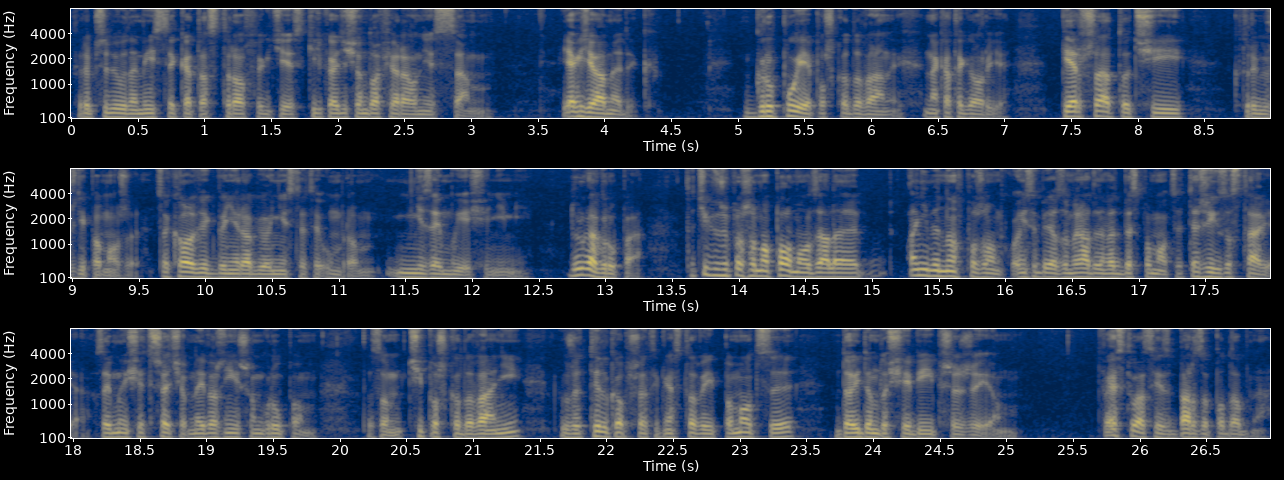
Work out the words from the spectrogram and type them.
który przybył na miejsce katastrofy, gdzie jest kilkadziesiąt ofiar, a on jest sam. Jak działa medyk? Grupuje poszkodowanych na kategorie. Pierwsza to ci, którym już nie pomoże. Cokolwiek by nie robił, niestety umrą. Nie zajmuje się nimi. Druga grupa to ci, którzy proszą o pomoc, ale oni będą w porządku, oni sobie dadzą radę nawet bez pomocy. Też ich zostawia. Zajmuje się trzecią, najważniejszą grupą. To są ci poszkodowani, którzy tylko przy natychmiastowej pomocy dojdą do siebie i przeżyją. Twoja sytuacja jest bardzo podobna.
